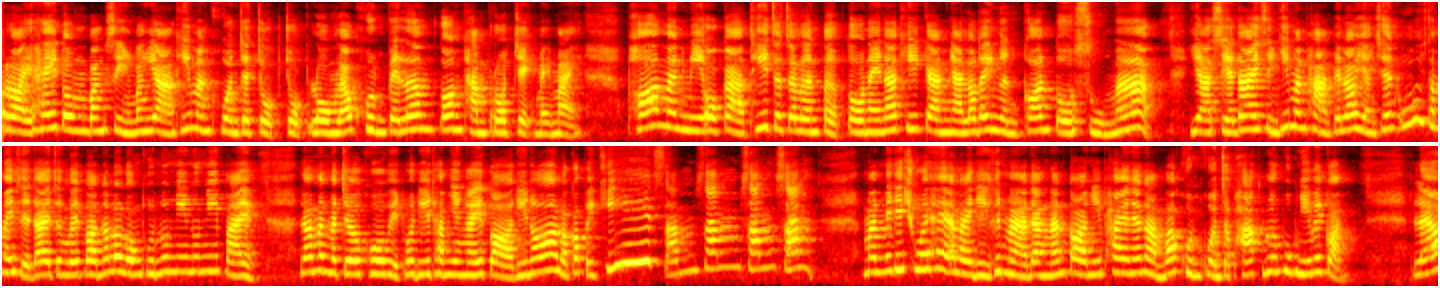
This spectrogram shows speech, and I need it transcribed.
ปล่อยให้ตรงบางสิ่งบางอย่างที่มันควรจะจบจบลง แล้วคุณไปเริ่มต้นทำโปรเจกต์ใหม่ ๆ เพราะมันมีโอกาสที่จะเจริญเติบโตในหน้าที่การงาน แล้วได้เงินก้อนโตสูงมาก อย่าเสียดายสิ่งที่มันผ่านไปแล้วอย่างเช่น อุ้ยทำไมเสียดายจังเลยตอนนั้นเราลงทุนนู่นนี่นู่นนี่ไป แล้วมันมาเจอโควิด พอดีทำยังไงต่อดีเนาะเราก็ไปคิดซ้ำซ้ำซ้ำซ้ำ มันไม่ได้ช่วยให้อะไรดีขึ้นมา ดังนั้นตอนนี้ไพ่แนะนำว่าคุณควรจะพักเรื่องพวกนี้ไว้ก่อน แล้ว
